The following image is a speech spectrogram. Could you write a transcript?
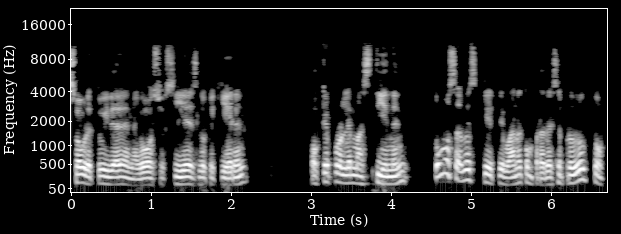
sobre tu idea de negocio, si es lo que quieren o qué problemas tienen, ¿cómo sabes que te van a comprar ese producto?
